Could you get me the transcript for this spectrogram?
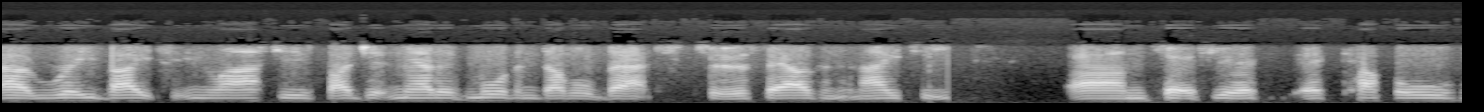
uh, rebate in last year's budget. Now they've more than doubled that to 1,080. Um, so if you're a, a couple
